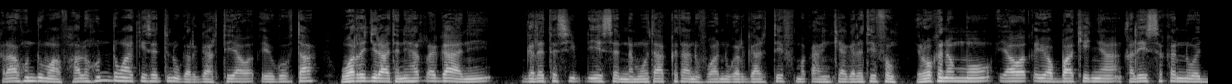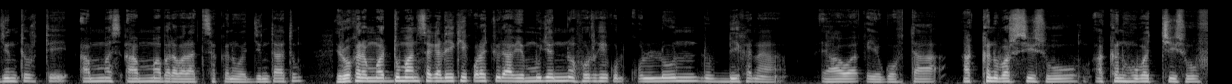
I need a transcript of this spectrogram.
karaa hundumaaf haala hundumaa keessatti nu gargaartee yaa waaqayyo gooftaa warra jiraatanii har'a ga'anii. galata siif dhiyeessan namoota akka taanuuf waan nu gargaarteef maqaan kee galateeffamu yeroo kana immoo yaa waaqayyo abbaa keenya kaleessa kan nu wajjin turte ammas amma bara baraattis akka nu wajjin taatu yeroo kana immoo addumaan sagalee kee qorachuudhaaf yommuu jennu hafuurri kee qulqulluun dubbii kana yaa waaqayyo gooftaa akka nu barsiisu akka nu hubachiisuuf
